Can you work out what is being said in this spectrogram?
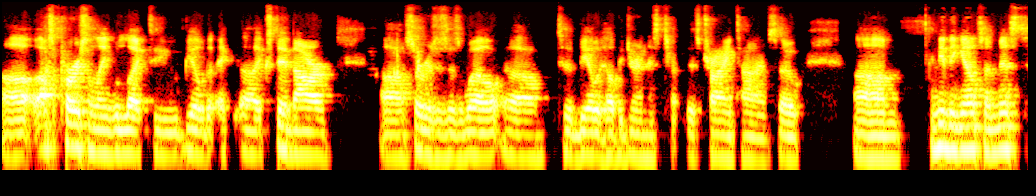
Uh, us personally would like to be able to uh, extend our uh, services as well uh, to be able to help you during this tr- this trying time. So, um, anything else I missed?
